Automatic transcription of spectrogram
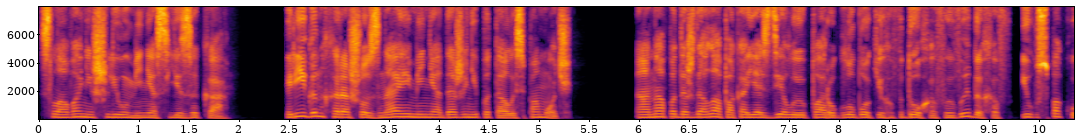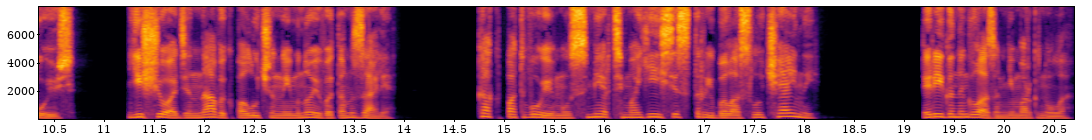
Слова не шли у меня с языка. Риган, хорошо зная меня, даже не пыталась помочь. Она подождала, пока я сделаю пару глубоких вдохов и выдохов и успокоюсь. Еще один навык, полученный мной в этом зале. Как, по-твоему, смерть моей сестры была случайной? Риган и глазом не моргнула.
